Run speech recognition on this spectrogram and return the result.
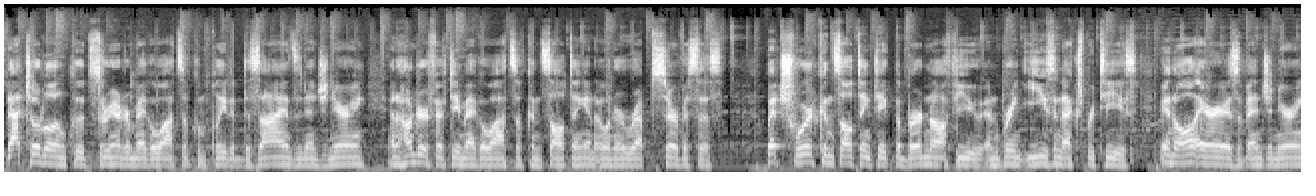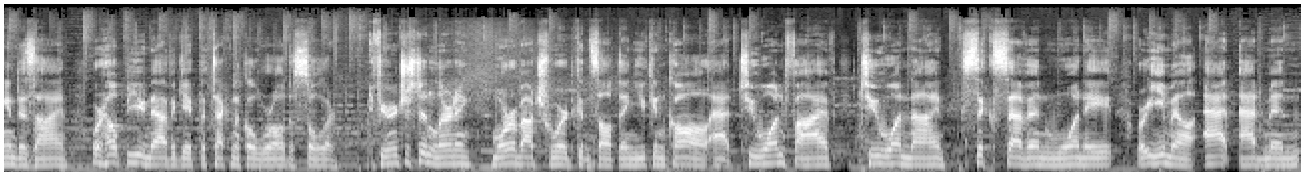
That total includes 300 megawatts of completed designs and engineering and 150 megawatts of consulting and owner rep services. Let Schwerd Consulting take the burden off you and bring ease and expertise in all areas of engineering and design or help you navigate the technical world of solar. If you're interested in learning more about Schwerd Consulting, you can call at 215 219 6718 or email at admin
